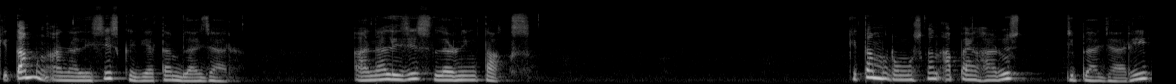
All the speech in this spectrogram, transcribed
kita menganalisis kegiatan belajar. Analisis learning tasks kita merumuskan apa yang harus dipelajari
